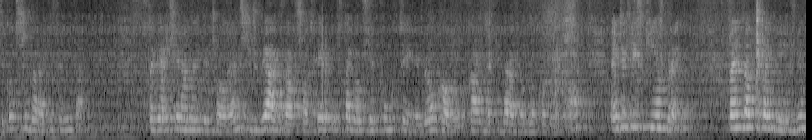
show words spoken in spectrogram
tylko trzy baraki sanitarne. Ustawiali się rano i wieczorem, przy drzwiach zawsze otwier ustawiał się funkcyjny, blokowy, bo każdy taki barak blokowego, najczęściej z kijem w ręku. Spędzał tutaj więźniów,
